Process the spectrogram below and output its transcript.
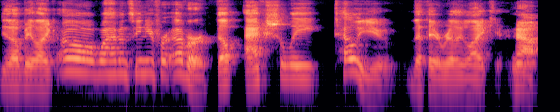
they'll be like, oh, well, I haven't seen you forever. They'll actually tell you that they really like you. Now,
